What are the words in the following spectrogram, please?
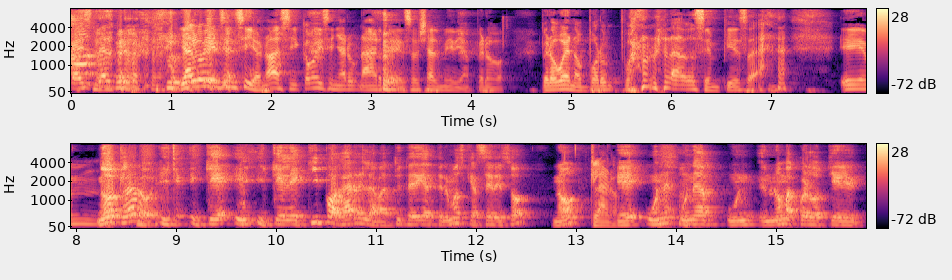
ahí está el. Y algo bien sencillo, ¿no? Así como diseñar un arte de social media, pero, pero bueno, por, por un lado se empieza. Em, no, claro, y que, y que, y, que, el equipo agarre la batuta y diga, tenemos que hacer eso, ¿no? Claro. Eh, una, una, un, no me acuerdo qué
